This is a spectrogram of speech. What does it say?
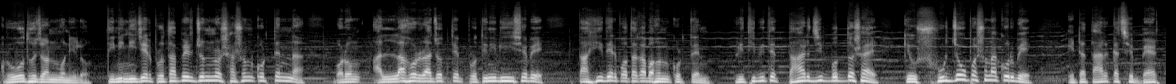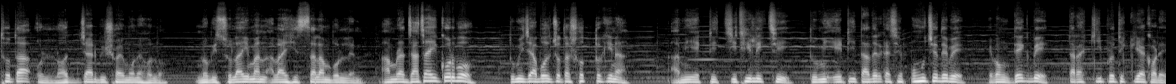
ক্রোধ জন্ম নিল। তিনি নিজের প্রতাপের জন্য শাসন করতেন না, বরং আল্লাহর রাজত্বের প্রতিনিধি হিসেবে তাহিদের পতাকা বহন করতেন। পৃথিবীতে তার জীবদ্দশায় কেউ সূর্য উপাসনা করবে, এটা তার কাছে ব্যর্থতা ও লজ্জার বিষয় মনে হলো। নবী সুলাইমান আলাইহিসাল্লাম বললেন, আমরা যাচাই করব, তুমি যা বলছো তা সত্য কিনা? আমি একটি চিঠি লিখছি, তুমি এটি তাদের কাছে পৌঁছে দেবে এবং দেখবে তারা কি প্রতিক্রিয়া করে।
